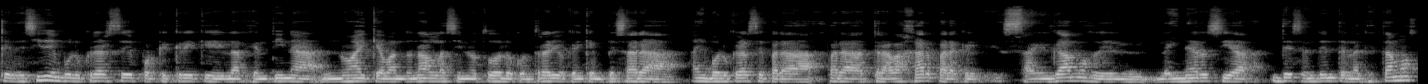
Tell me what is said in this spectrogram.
que decide involucrarse porque cree que la Argentina no hay que abandonarla, sino todo lo contrario, que hay que empezar a, a involucrarse para, para trabajar para que salgamos de la inercia descendente en la que estamos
